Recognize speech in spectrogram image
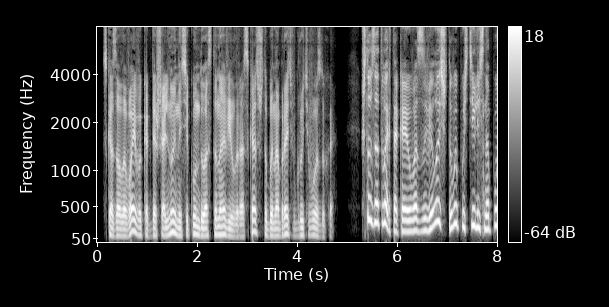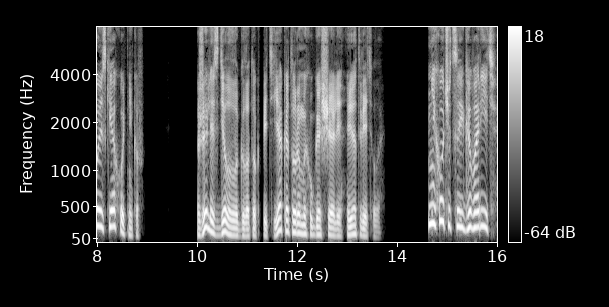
— сказала Вайва, когда Шальной на секунду остановил рассказ, чтобы набрать в грудь воздуха. «Что за тварь такая у вас завелась, что вы пустились на поиски охотников?» Желя сделала глоток питья, которым их угощали, и ответила. «Не хочется и говорить.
